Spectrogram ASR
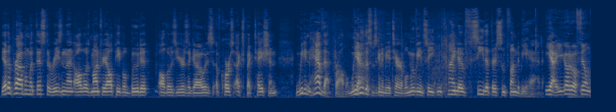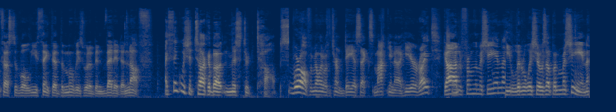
The other problem with this, the reason that all those Montreal people booed it all those years ago, is of course expectation. We didn't have that problem. We Yeah. knew this was going to be a terrible movie, and so you can kind of see that there's some fun to be had. Yeah, you go to a film festival, you think that the movies would have been vetted enough. I think we should talk about Mr. Tops. We're all familiar with the term Deus Ex Machina here, right? God mm. from the machine. He literally shows up in a machine,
